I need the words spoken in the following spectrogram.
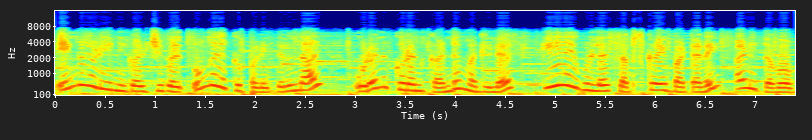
எங்களுடைய நிகழ்ச்சிகள் உங்களுக்கு பிடித்திருந்தால் உடனுக்குடன் கண்டு மகிழ கீழே உள்ள சப்ஸ்கிரைப் பட்டனை அழுத்தவும்.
